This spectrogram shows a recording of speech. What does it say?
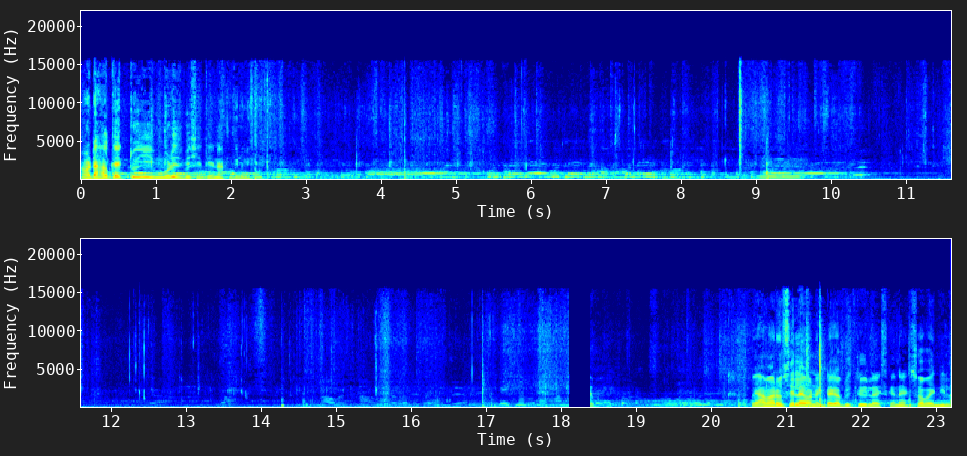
আমারটা হালকা একটু ই মরিচ বেশি দিয়ে না? ওই আমারও সেলাই অনেক টাকা বিক্রি হইল আজকে না? সবাই নিল।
